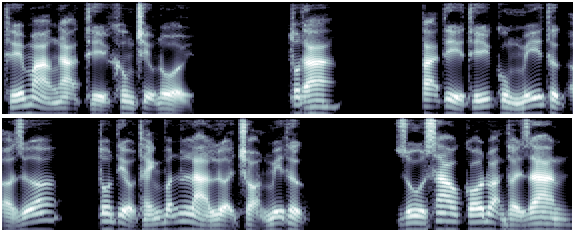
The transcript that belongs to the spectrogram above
thế mà ngạ thì không chịu nổi. Tốt ta. Tại tỷ thí cùng Mỹ thực ở giữa, Tôn Tiểu Thánh vẫn là lựa chọn Mỹ thực. Dù sao có đoạn thời gian,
